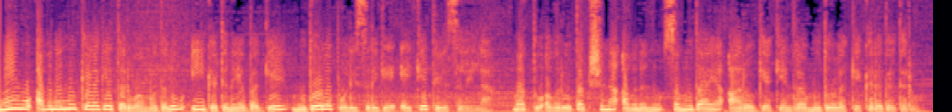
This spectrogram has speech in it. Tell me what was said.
ನೀವು ಅವನನ್ನು ಕೆಳಗೆ ತರುವ ಮೊದಲು ಈ ಘಟನೆಯ ಬಗ್ಗೆ ಮುದೋಲ ಪೊಲೀಸರಿಗೆ ಏಕೆ ತಿಳಿಸಲಿಲ್ಲ? ಮತ್ತು ಅವರು ತಕ್ಷಣ ಅವನನ್ನು ಸಮುದಾಯ ಆರೋಗ್ಯ ಕೇಂದ್ರ ಮುದೋಳಕ್ಕೆ ಕರೆದೊಯ್ದರು.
